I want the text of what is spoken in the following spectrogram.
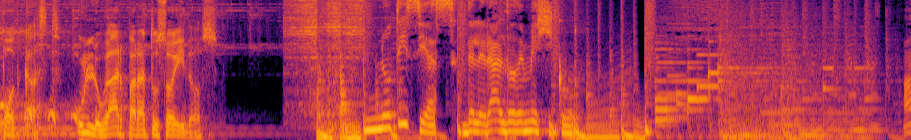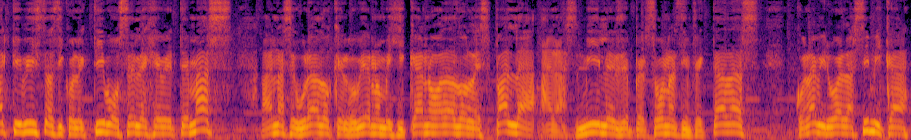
Podcast, un lugar para tus oídos. Noticias del Heraldo de México. Activistas y colectivos LGBT han asegurado que el gobierno mexicano ha dado la espalda a las miles de personas infectadas con la viruela símica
